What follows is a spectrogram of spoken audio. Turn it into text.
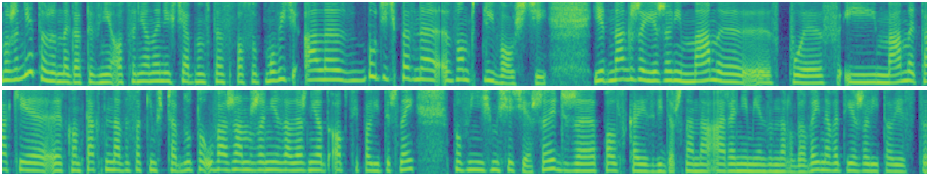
może nie to, że negatywnie ocenione, nie chciałabym w ten sposób mówić, ale budzić pewne wątpliwości. Jednakże, jeżeli mamy y, wpływ i mamy takie y, kontakty na wysokim szczeblu, to uważam, że niezależnie od opcji politycznej powinniśmy się cieszyć, że Polska jest widoczna na arenie międzynarodowej, nawet jeżeli to jest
